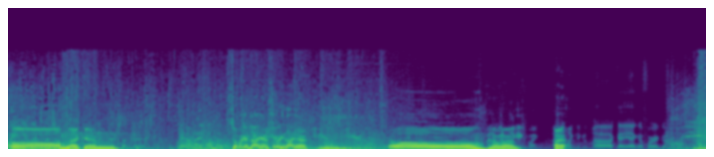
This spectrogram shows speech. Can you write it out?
Oh, I'm lagging. Thunder. Wait, I have all metal. Somebody can die here! Somebody can die here! Oh, no man. blink it quick. I'm Alright. gonna blink it. Oh, okay, yeah, go for it, go for it.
